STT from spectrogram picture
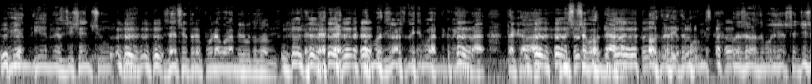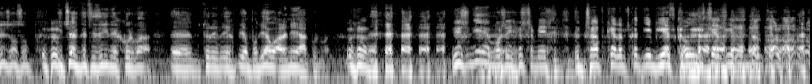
jed- jedne z dziesięciu y, rzeczy, które wpłynęło na mnie, żeby to zrobić. Bo że to nie była tylko jedna taka myśl przewodnia, o której ty mówisz. Podejrzewam, że było jeszcze 10 osób i trzech decyzyjnych, kurwa, y, których ją podjęło, ale nie ja, kurwa. Jeszcze nie wiem, może jeszcze mieć czapkę na przykład niebieską i chcieć mieć do koloru.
